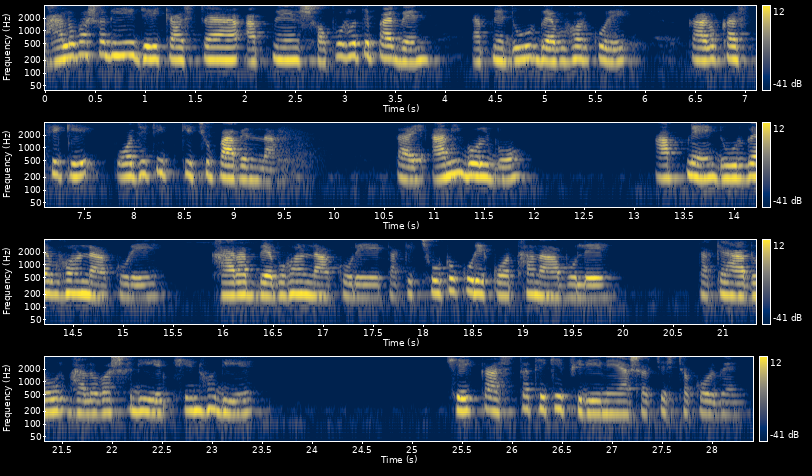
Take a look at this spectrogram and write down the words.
ভালোবাসা দিয়ে যেই কাজটা আপনি সফল হতে পারবেন, আপনি দূর ব্যবহার করে কারও কাছ থেকে পজিটিভ কিছু পাবেন না। তাই আমি বলব, আপনি দুর্ব্যবহার না করে, খারাপ ব্যবহার না করে, তাকে ছোট করে কথা না বলে, তাকে আদর, ভালোবাসা দিয়ে, চিহ্ন দিয়ে, সেই কাজটা থেকে ফিরিয়ে নিয়ে আসার চেষ্টা করবেন।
